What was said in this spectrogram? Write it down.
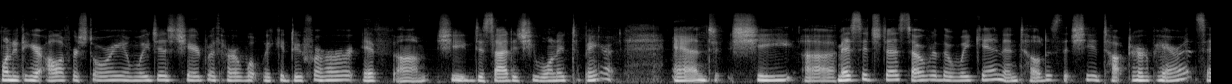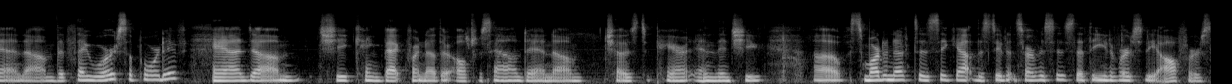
wanted to hear all of her story, and we just shared with her what we could do for her if um, she decided she wanted to parent. And she uh, messaged us over the weekend and told us that she had talked to her parents and um, that they were supportive. And um, she came back for another ultrasound and um, chose to parent. And then she uh, smart enough to seek out the student services that the university offers,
